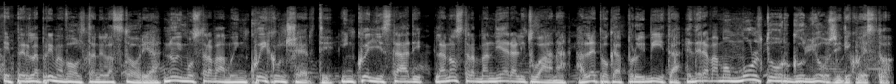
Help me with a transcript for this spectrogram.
e per la prima volta nella storia noi mostravamo in quei concerti, in quegli stadi, la nostra bandiera lituana, all'epoca proibita, ed eravamo molto orgogliosi di questo.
